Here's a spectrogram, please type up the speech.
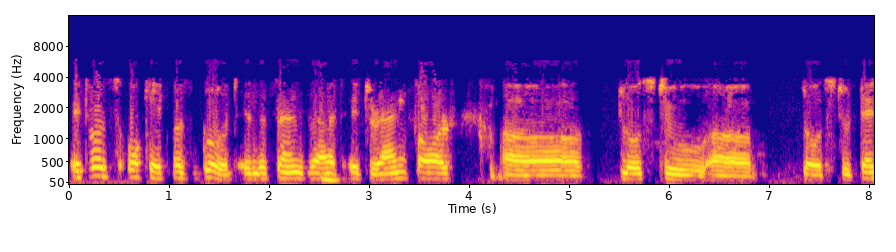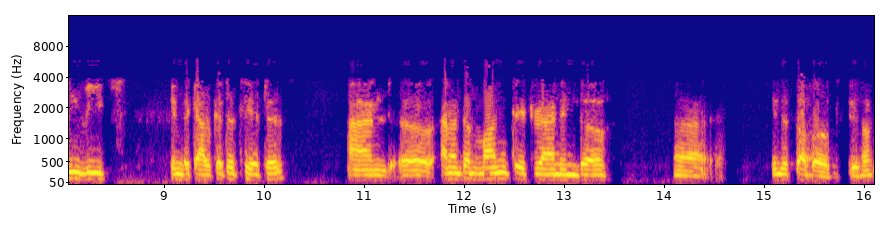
it was okay. It was good in the sense that it ran for uh, close to uh, close to ten weeks in the Calcutta theaters, and uh, another month it ran in the uh, in the suburbs. You know,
